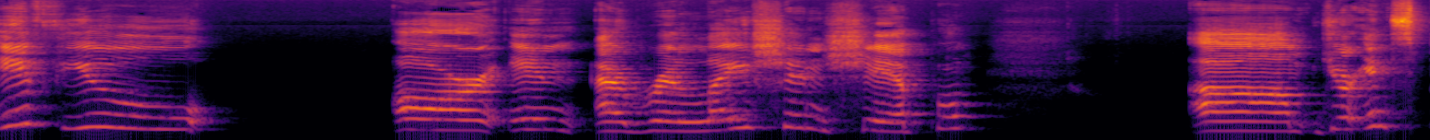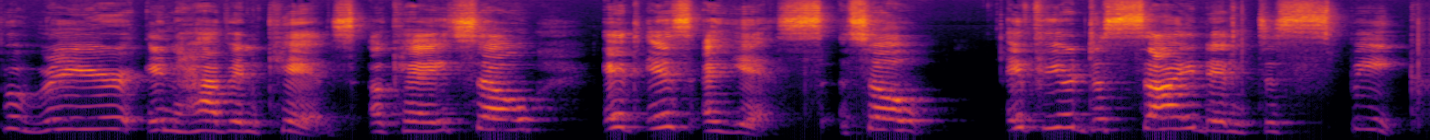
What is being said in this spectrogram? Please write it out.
if you are in a relationship, um, you're inspired in having kids, okay? So it is a yes. So if you're deciding to speak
